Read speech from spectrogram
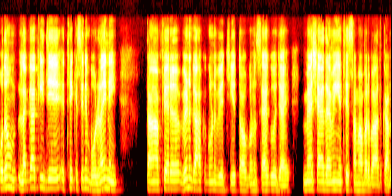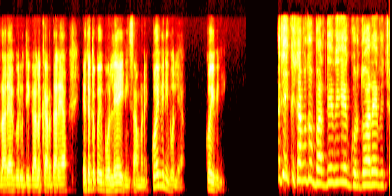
ਉਦੋਂ ਲੱਗਾ ਕਿ ਜੇ ਇੱਥੇ ਕਿਸੇ ਨੇ ਬੋਲਣਾ ਹੀ ਨਹੀਂ ਤਾਂ ਫਿਰ ਵਿਣ ਗਾਹਕ ਗੁਣ ਵੇਚੀਏ ਤਉ ਗੁਣ ਸਹਿਗ ਹੋ ਜਾਏ। ਮੈਂ ਸ਼ਾਇਦ ਐਵੇਂ ਹੀ ਇੱਥੇ ਸਮਾਂ ਬਰਬਾਦ ਕਰਦਾ ਰਿਹਾ ਗੁਰੂ ਦੀ ਗੱਲ ਕਰਦਾ ਰਿਹਾ ਇੱਥੇ ਤਾਂ ਕੋਈ ਬੋਲਿਆ ਹੀ ਨਹੀਂ ਸਾਹਮਣੇ ਕੋਈ ਵੀ ਨਹੀਂ ਬੋਲਿਆ ਕੋਈ ਵੀ ਨਹੀਂ। ਅੱਛਾ ਇੱਕ ਸ਼ਬਦ ਉਹ ਵਰਦੇ ਵੀ ਇਹ ਗੁਰਦੁਆਰੇ ਵਿੱਚ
